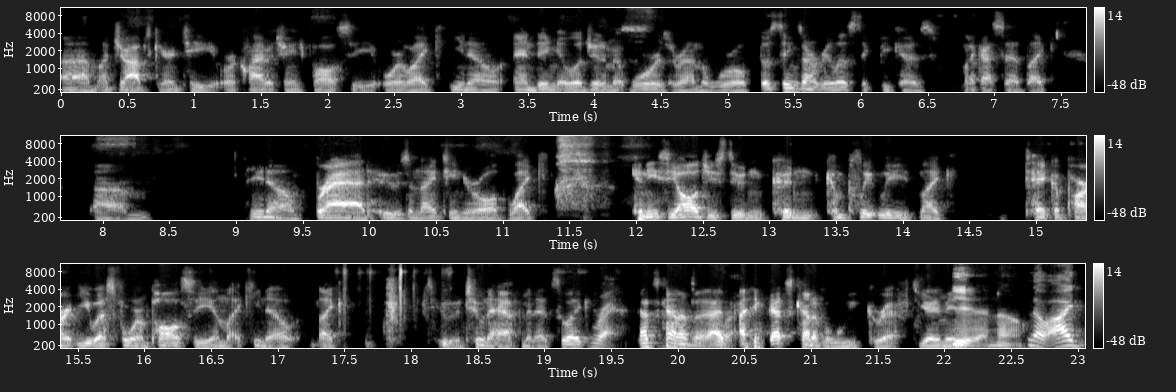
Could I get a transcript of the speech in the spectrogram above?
um, a jobs guarantee or climate change policy or like you know ending illegitimate wars around the world those things aren't realistic because like i said like um, you know brad who's a 19 year old like kinesiology student couldn't completely like take apart us foreign policy in like you know like two two and a half minutes so like Right. that's kind of a I, Right. I think that's kind of a weak grift you know what i mean Yeah, no. No, I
